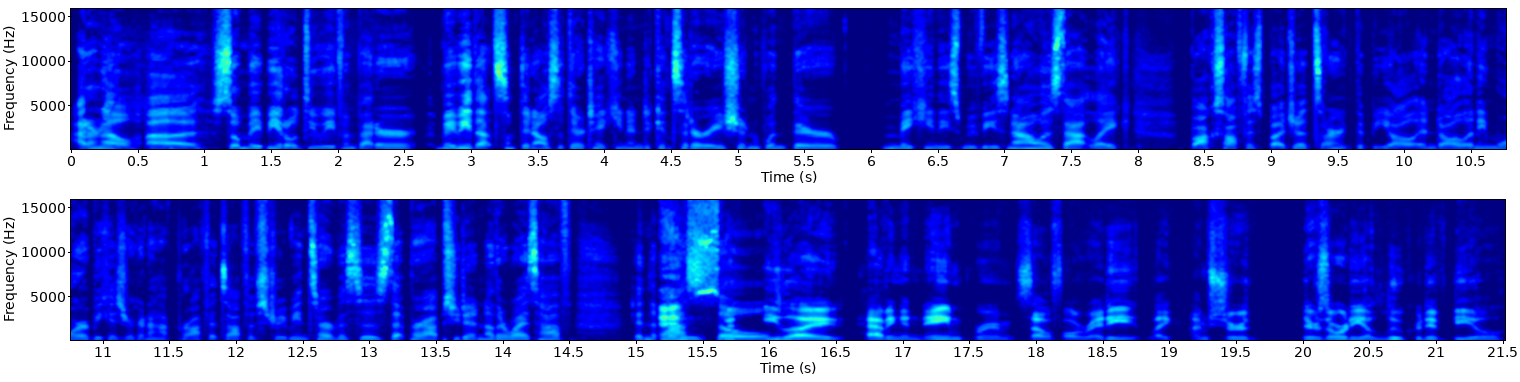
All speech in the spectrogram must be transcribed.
I don't know. Uh, so maybe it'll do even better. Maybe that's something else that they're taking into consideration when they're making these movies now is that like box office budgets aren't the be all end all anymore because you're going to have profits off of streaming services that perhaps you didn't otherwise have in the And past. So Eli having a name for himself already, like I'm sure there's already a lucrative deal,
